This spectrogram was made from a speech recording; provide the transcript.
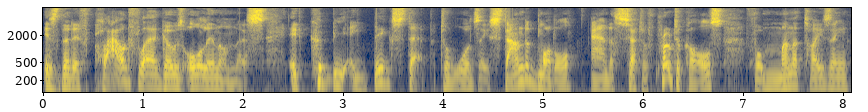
is that if Cloudflare goes all in on this, it could be a big step towards a standard model and a set of protocols for monetizing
